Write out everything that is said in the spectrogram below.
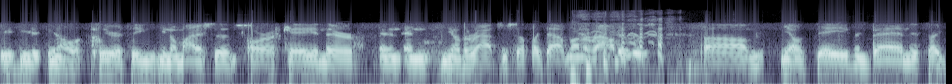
you know, a clear thing, you know, minus the RFK and their, and, and, you know, the rats and stuff like that running around. It was, um, you know, Dave and Ben, it's like,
